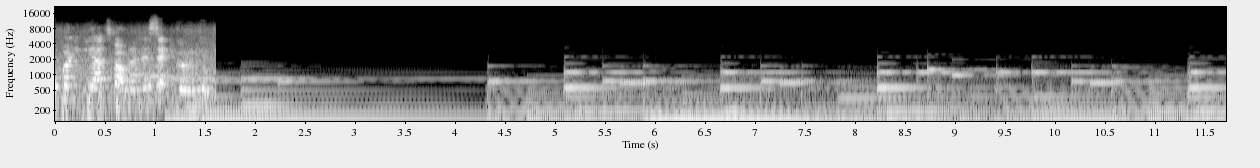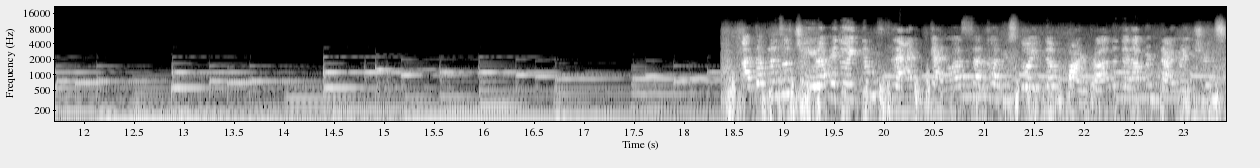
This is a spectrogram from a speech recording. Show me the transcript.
तो पण याच पावडरने सेट करून घेते. आता आपला जो चेहरा आहे तो एकदम फ्लॅट कॅनव्हास सारखा दिसतो एकदम पांढरा. तर त्याला आपण डायमेन्शन्स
